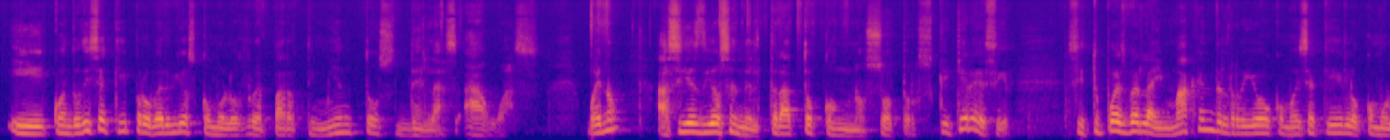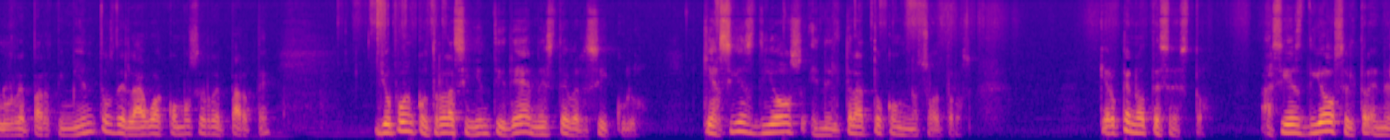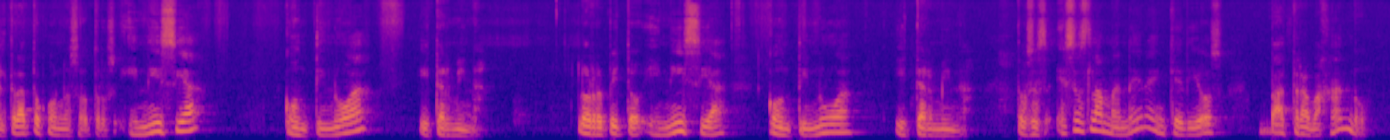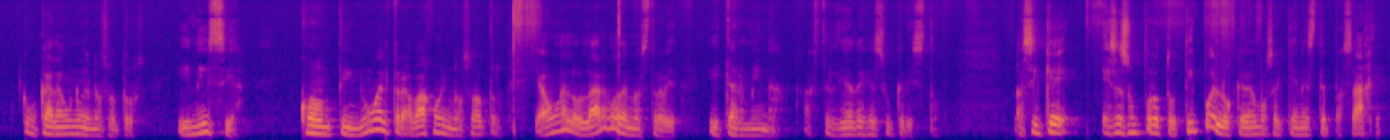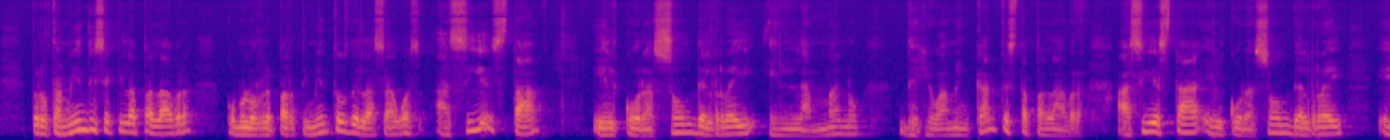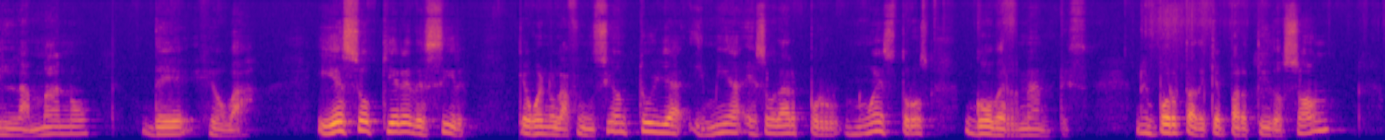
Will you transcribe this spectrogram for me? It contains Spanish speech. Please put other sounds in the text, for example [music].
Y cuando dice aquí proverbios como los repartimientos de las aguas. Bueno, así es Dios en el trato con nosotros. ¿Qué quiere decir? Si tú puedes ver la imagen del río, como dice aquí, como los repartimientos del agua, cómo se reparte, yo puedo encontrar la siguiente idea en este versículo, que así es Dios en el trato con nosotros. Quiero que notes esto. Así es Dios en el trato con nosotros. Inicia continúa y termina. Lo repito, inicia, continúa y termina. Entonces, esa es la manera en que Dios va trabajando con cada uno de nosotros. Inicia, continúa el trabajo en nosotros y aún a lo largo de nuestra vida y termina hasta el día de Jesucristo. Así que ese es un prototipo de lo que vemos aquí en este pasaje. Pero también dice aquí la palabra como los repartimientos de las aguas, así está el corazón del rey en la mano de Jehová. Me encanta esta palabra. Así está el corazón del rey en la mano de Jehová. Y eso quiere decir que, bueno, la función tuya y mía es orar por nuestros gobernantes. No importa de qué partido son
